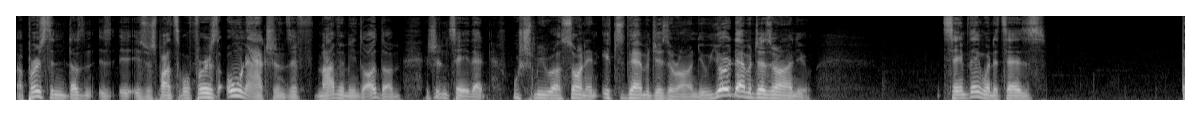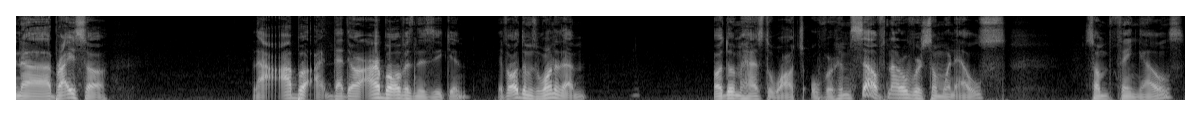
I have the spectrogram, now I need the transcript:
a person doesn't is, is responsible for his own actions. If Mavim means Adam, it shouldn't say that Ushmira son and its damages are on you. Your damages are on you. Same thing when it says in a uh, Braisa that there are Arba of Nezikin. If Adam is one of them, Adam has to watch over himself, not over someone else, something else.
